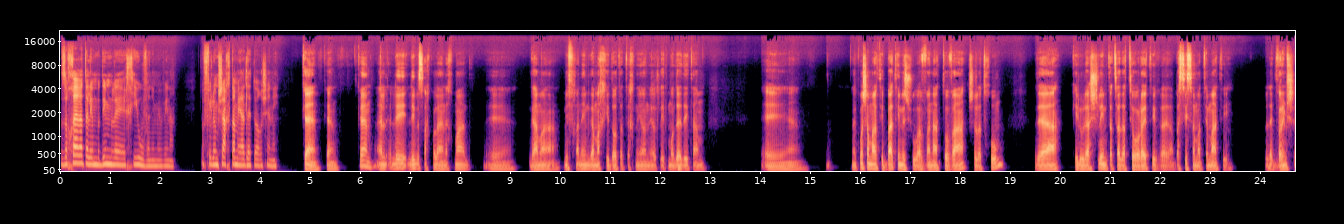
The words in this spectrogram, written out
זוכר את הלימודים לחיוב, אני מבינה. אפילו המשכת מיד לתואר שני. כן, כן. כן, לי, לי בסך הכל היה נחמד. אה, גם המבחנים, גם החידות הטכניוניות, להתמודד איתם. אה, כמו שאמרתי, באתי עם איזושהי הבנה טובה של התחום. זה היה כאילו להשלים את הצד התיאורטי והבסיס המתמטי לדברים ש...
